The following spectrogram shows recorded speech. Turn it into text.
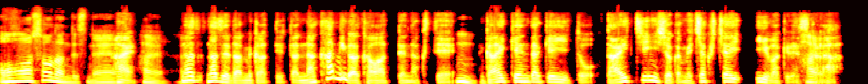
ああ、そうなんですね。はいはい。なぜ、なぜダメかって言ったら中身が変わってなくて、うん外見だけいいと第一印象がめちゃくちゃいいわけですから、は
